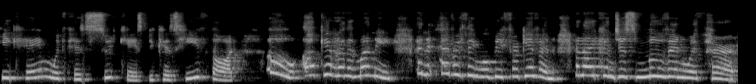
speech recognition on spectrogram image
he came with his suitcase because he thought, oh, I'll give her the money and everything will be forgiven and I can just move in with her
